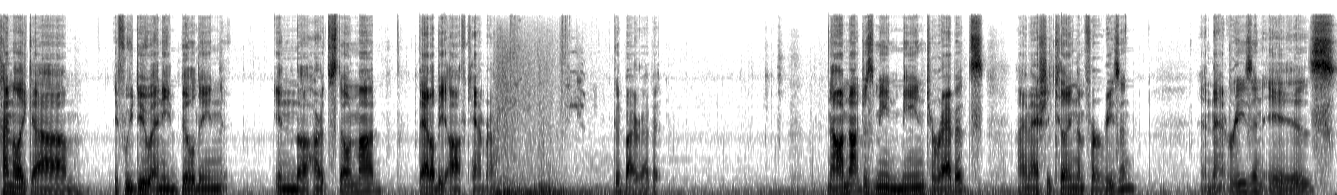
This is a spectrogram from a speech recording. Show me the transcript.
Kind of like um, if we do any building in the Hearthstone mod, that'll be off-camera. Goodbye, rabbit. Now, I'm not just being mean to rabbits. I'm actually killing them for a reason. And that reason is...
